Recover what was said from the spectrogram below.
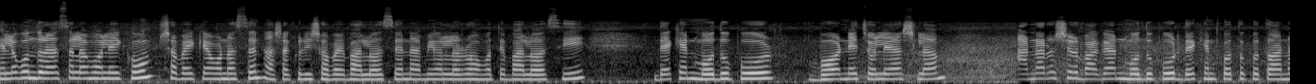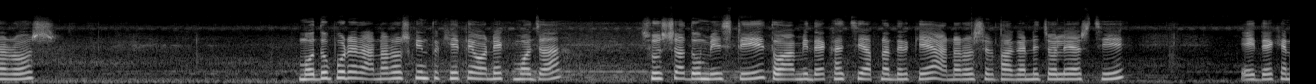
হ্যালো বন্ধুরা, আসসালামু আলাইকুম। সবাই কেমন আছেন? আশা করি সবাই ভালো আছেন। আমি আল্লাহর রহমতে ভালো আছি। দেখেন মধুপুর, বনে চলে আসলাম। আনারসের বাগান মধুপুর, দেখেন কত কত আনারস। মধুপুরের আনারস কিন্তু খেতে অনেক মজা, সুস্বাদু, মিষ্টি। তো আমি দেখাচ্ছি আপনাদেরকে, আনারসের বাগানে চলে আসছি। এই দেখেন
